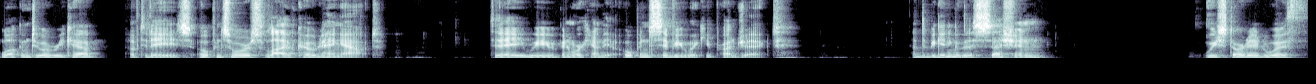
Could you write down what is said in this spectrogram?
Welcome to a recap of today's open source live code hangout. Today we've been working on the OpenCiviWiki project. At the beginning of this session, we started with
